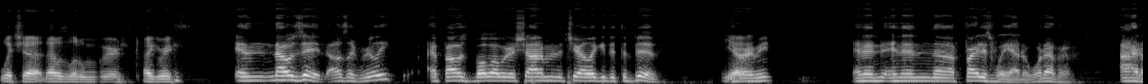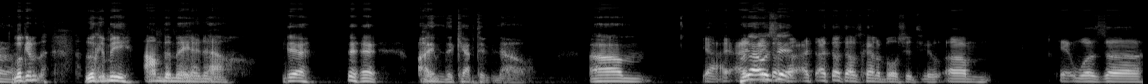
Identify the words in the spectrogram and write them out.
Which uh, that was a little weird. I agree. and that was it. I was like, "Really?" If I was Boba, I would have shot him in the chair like he did to Bib. You know Yeah. what I mean? And then and then uh, fight his way out or whatever. I don't know. Look at look at me. I'm the mayor now. Yeah. I'm the captain now. Um Yeah, I, I, that I was thought it. That, I, I thought that was kind of bullshit too. Um, it was. Uh,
